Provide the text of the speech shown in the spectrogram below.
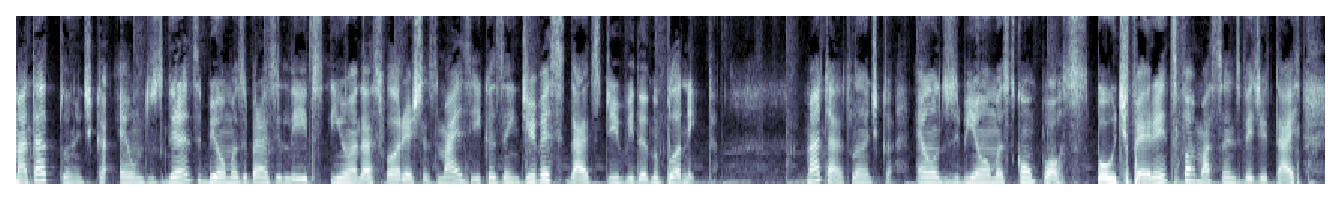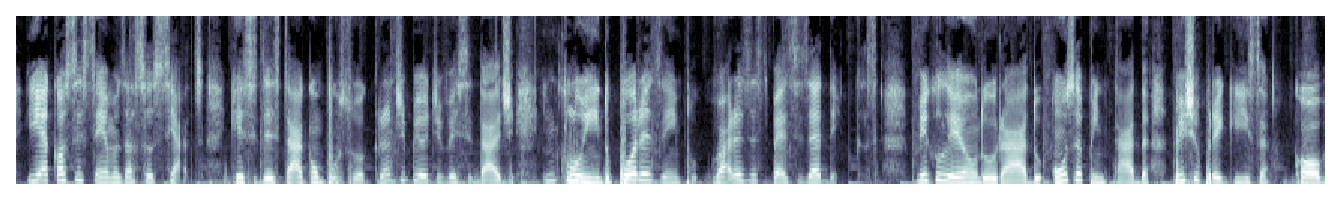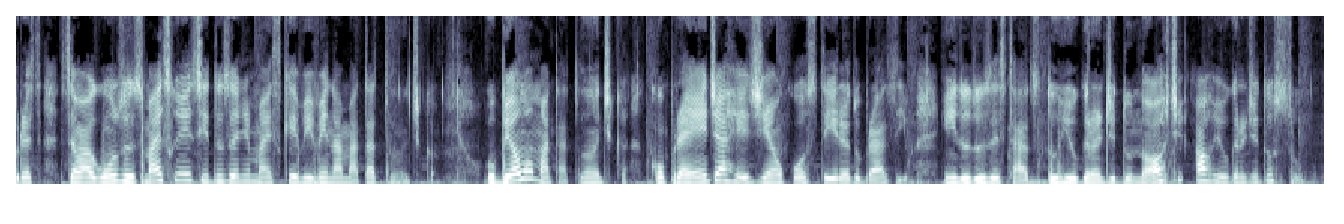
Mata Atlântica é um dos grandes biomas brasileiros e uma das florestas mais ricas em diversidade de vida no planeta. Mata Atlântica é um dos biomas compostos por diferentes formações vegetais e ecossistemas associados, que se destacam por sua grande biodiversidade, incluindo, por exemplo, várias espécies endêmicas. Mico-leão dourado, onça-pintada, bicho-preguiça, cobras são alguns dos mais conhecidos animais que vivem na Mata Atlântica. O bioma Mata Atlântica compreende a região costeira do Brasil, indo dos estados do Rio Grande do Norte ao Rio Grande do Sul.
